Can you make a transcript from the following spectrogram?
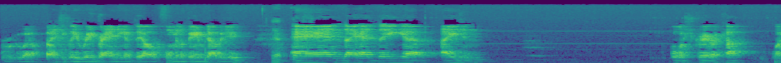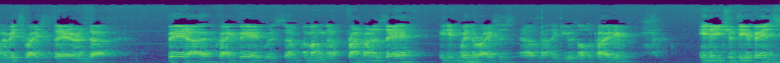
well, basically a rebranding of the old Formula BMW. Yeah. And they had the uh, Asian Porsche Carrera Cup, one of its races there, and uh, Beardo, Craig Baird, was um, among the front runners there. He didn't win the races. Um, I think he was on the podium in each of the events,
